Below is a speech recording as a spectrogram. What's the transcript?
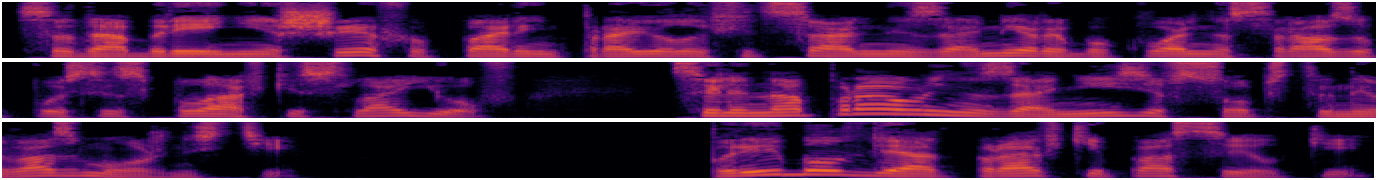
С одобрения шефа парень провел официальные замеры буквально сразу после сплавки слоев, целенаправленно занизив собственные возможности. Прибыл для отправки посылки.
